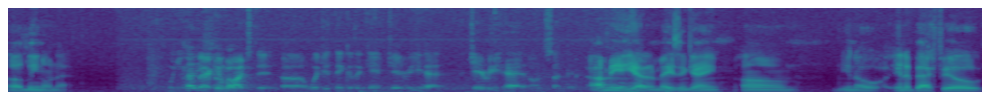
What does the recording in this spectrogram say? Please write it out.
uh, lean on that. When you go do back and watched it, uh, what'd you think of the game Jay Reed had, Jay Reed had on Sunday? I mean, he had an amazing game. Um, you know, in the backfield,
